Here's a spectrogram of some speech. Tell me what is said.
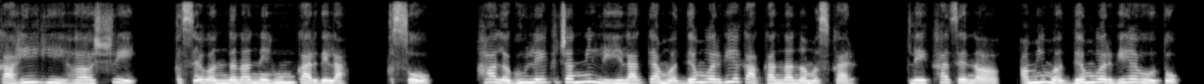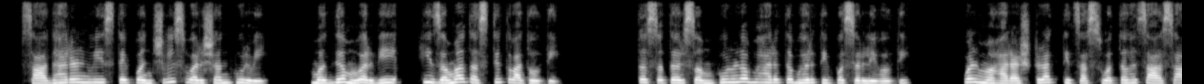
काहीही ह श्री असे वंदनाने हुंकार दिला. सो हा लघुलेख ज्यांनी लिहिला त्या मध्यमवर्गीय काकांना नमस्कार. लेखाचे नाव आम्ही मध्यमवर्गीय होतो साधारण वीस ते पंचवीस वर्षांपूर्वी. मध्यमवर्गीय ही जमात अस्तित्वात होती. तसं तर संपूर्ण भारतभर ती पसरली होती. पण महाराष्ट्रात तिचा स्वतःचा असा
